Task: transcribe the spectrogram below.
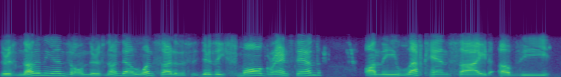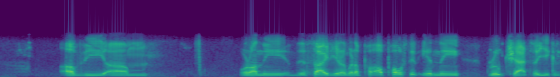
there's none in the end zone. There's none down one side of the. There's a small grandstand on the left-hand side of the of the um or on the the side here. I'm gonna I'll post it in the group chat so you can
